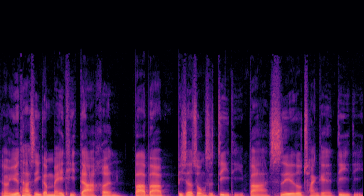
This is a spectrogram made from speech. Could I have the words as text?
呃，因为他是一个媒体大亨，爸爸比较重视弟弟，把事业都传给了弟弟。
